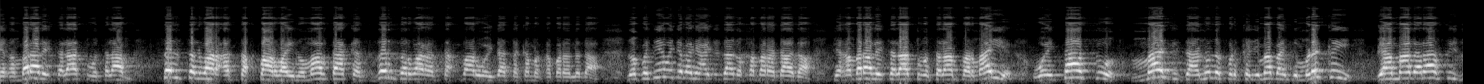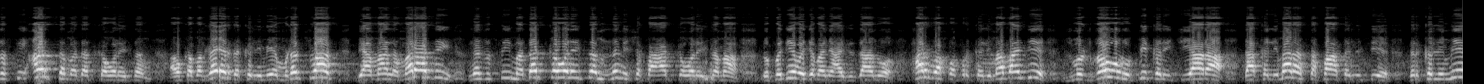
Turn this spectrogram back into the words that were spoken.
پیغمبر علیه الصلات وسلام سل سل وار استغفار وای نو ما او تا که زر زر وار استغفار وای دا څه کومه خبره نه ده نو په دې وجه باندې عاجزانو خبره دا ده پیغمبر علیه الصلاۃ والسلام فرمایي وای تاسو ما د ځانونه پر کلمه باندې مړ کړئ بیا ما له راستي زستي ارته مدد کولی سم او که بغیر د کلمې مړ شواست بیا ما له مه راځئ نه زستي مدد کولی سم نه مې شفاعت کولی سم نو په دې وجه باندې عاجزانو هر وخت پر کلمه باندې زموږ غور او فکر چې یاره دا کلمه را صفات نسی در کلمې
